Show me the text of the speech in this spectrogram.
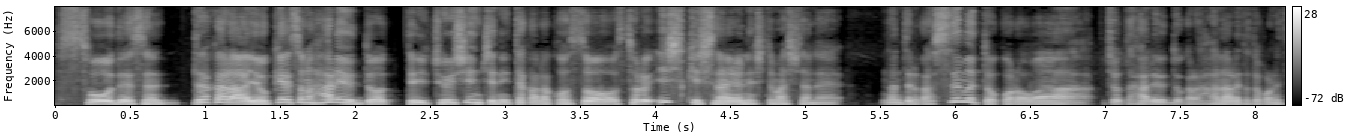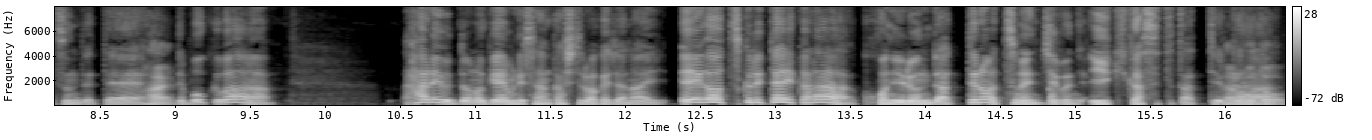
そうですね。だから余計そのハリウッドっていう中心地にいたからこそそれを意識しないようにしてましたね。なんていうのか住むところはちょっとハリウッドから離れたところに住んでて、はい。で僕はハリウッドのゲームに参加してるわけじゃない。映画を作りたいからここにいるんだっていうのは常に自分に言い聞かせてたっていうか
